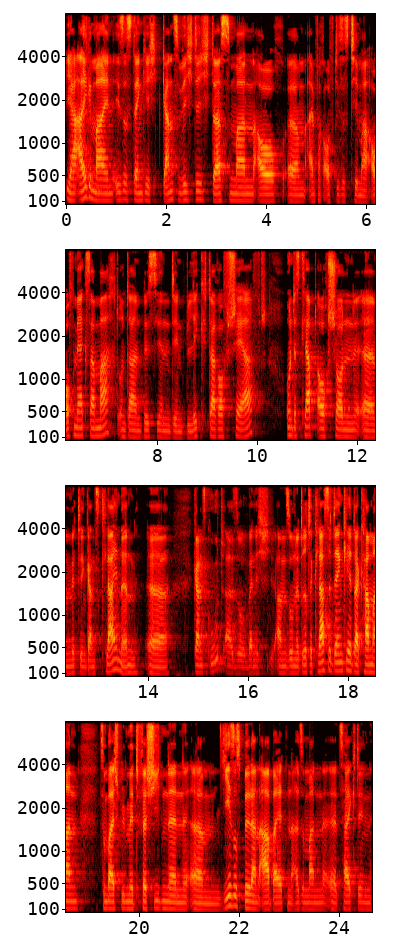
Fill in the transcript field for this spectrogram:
Ja, allgemein ist es, denke ich, ganz wichtig, dass man auch ähm, einfach auf dieses Thema aufmerksam macht und da ein bisschen den Blick darauf schärft. Und es klappt auch schon äh, mit den ganz Kleinen äh, ganz gut. Also wenn ich an so eine dritte Klasse denke, da kann man zum Beispiel mit verschiedenen ähm, Jesusbildern arbeiten. Also man äh, zeigt den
